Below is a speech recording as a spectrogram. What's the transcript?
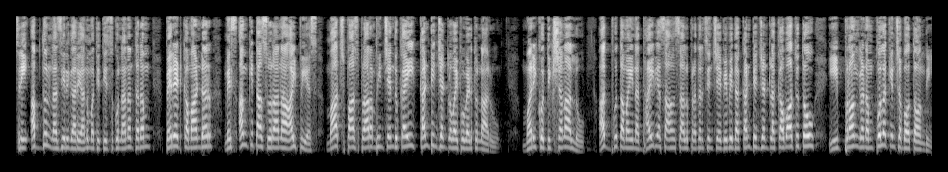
శ్రీ అబ్దుల్ నజీర్ గారి అనుమతి తీసుకున్న అనంతరం parade commander miss Ankita Surana IPS march past ప్రారంభించేందుకై కంటింజెంట్ల వైపు వెళుతున్నారు మరికొద్ది క్షణాల్లో అద్భుతమైన ధైర్య సాహసాలు ప్రదర్శించే వివిధ కంటింజెంట్ల కవాతుతో ఈ ప్రాంగణం పులకించబోతోంది.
